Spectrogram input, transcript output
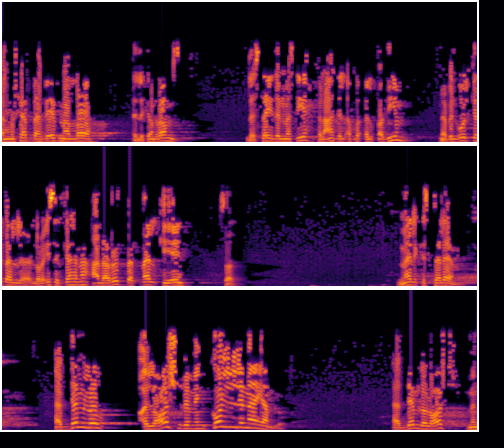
المشبه بابن الله اللي كان رمز للسيد المسيح في العهد القديم. إحنا بنقول كده لرئيس الكهنة على رتبة ملكي إيه؟ صادق. ملك السلام. قدم له العشر من كل ما يملك. قدم له العشر من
